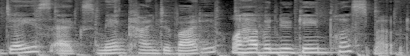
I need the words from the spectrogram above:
Deus Ex Mankind Divided will have a New Game Plus mode,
